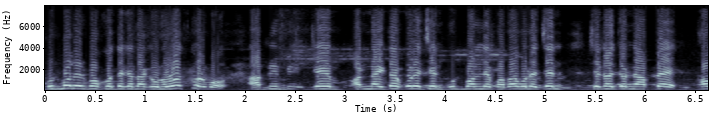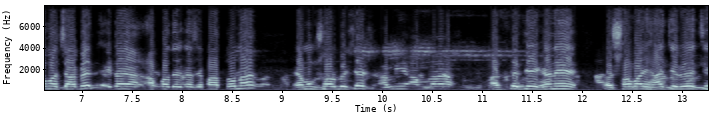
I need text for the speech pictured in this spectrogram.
ফুটবলের পক্ষ থেকে তাকে অনুরোধ করব, আপনি যে অন্যায়টা করেছেন, ফুটবল নিয়ে কথা বলেছেন, সেটার জন্য আপনি ক্ষমা চাবেন এটা আপনাদের কাছে প্রার্থনা। এবং সর্বশেষ আমি, আমরা আজকে যে এখানে সবাই হাজির হয়েছি,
